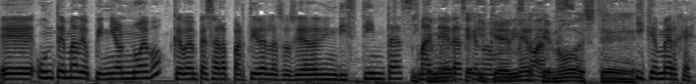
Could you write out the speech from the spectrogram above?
Eh, un tema de opinión nuevo que va a empezar a partir a la sociedad en distintas Y que maneras emerge, que, y no que hemos visto emerge, antes. ¿no? Este, Y que emerge.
